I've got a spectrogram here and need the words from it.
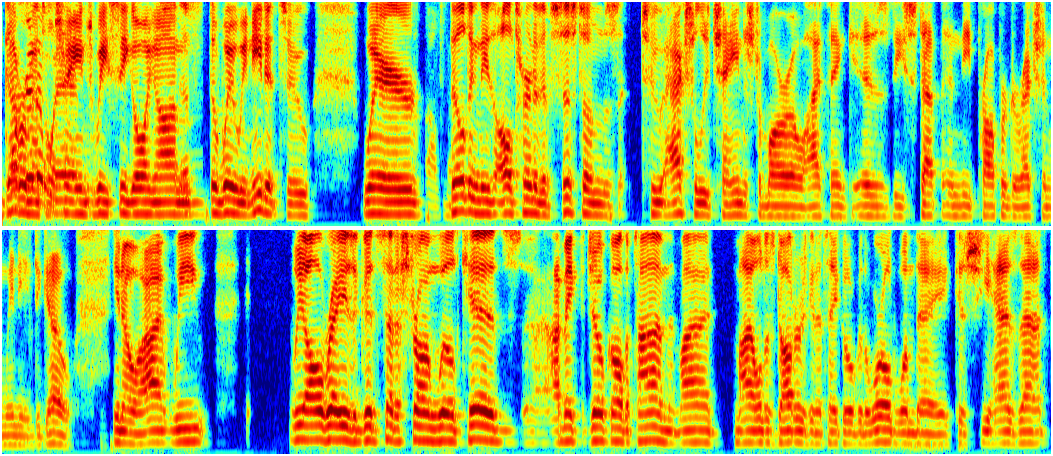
governmental change we see going on Just- the way we need it to where building these alternative systems to actually change tomorrow i think is the step in the proper direction we need to go. You know i we we all raise a good set of strong-willed kids. I make the joke all the time that my my oldest daughter is going to take over the world one day because she has that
